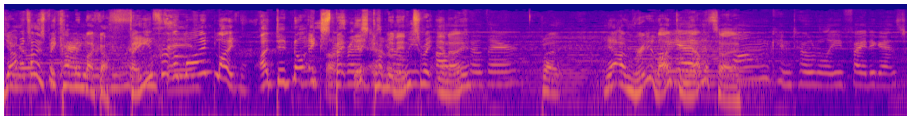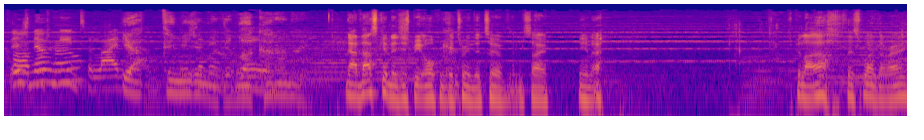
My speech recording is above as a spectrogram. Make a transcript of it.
Yamato's becoming like a favorite of mine. Like, I did not expect this coming into it, you know. Kabuto There. But yeah, I'm really Oh, liking yeah, this Yamato. clone can totally fight against There's no Kabuto. need to lie to や them. ってみ There's るま nothing で to わから gain. ない Now that's gonna just be awkward between the two of them. So you know, just be like, ugh, this weather, eh?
